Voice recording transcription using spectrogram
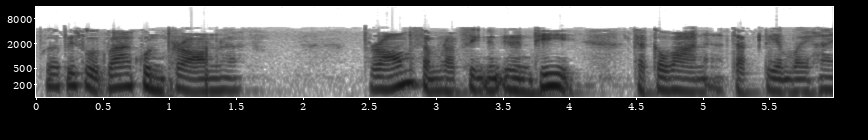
เพื่อพิสูจน์ว่าคุณพร้อมนะพร้อมสำหรับสิ่งอื่น ๆ ที่จักรวาลจัดเตรียมไว้ให้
